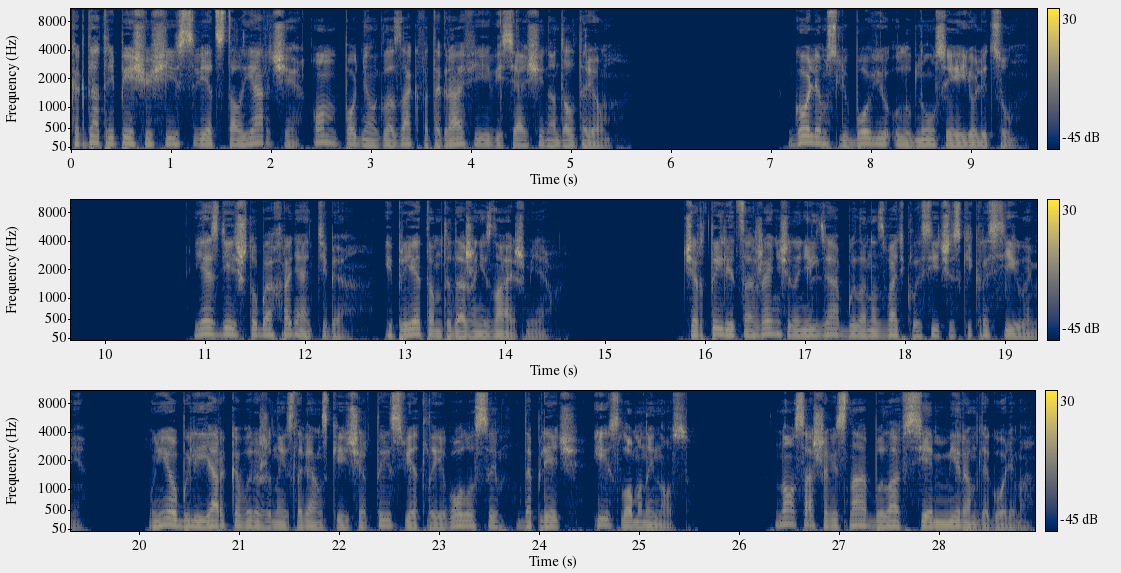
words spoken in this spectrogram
Когда трепещущий свет стал ярче, он поднял глаза к фотографии, висящей над алтарем. Голем с любовью улыбнулся ее лицу. «Я здесь, чтобы охранять тебя, и при этом ты даже не знаешь меня». Черты лица женщины нельзя было назвать классически красивыми. У нее были ярко выраженные славянские черты, светлые волосы до плеч и сломанный нос. Но Саша Весна была всем миром для голема.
